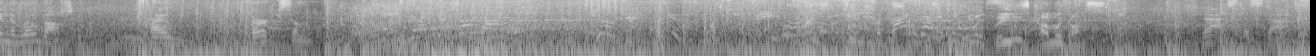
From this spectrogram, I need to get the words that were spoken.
Taken the robot. How irksome. Angel at your shoulder. Supplying damage increase. Please come with us. That's the stuff.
